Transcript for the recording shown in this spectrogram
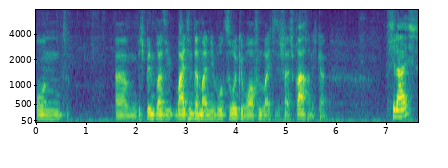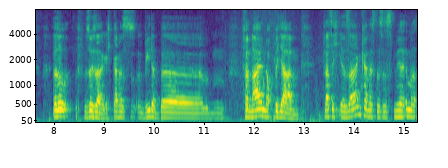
Und ähm, ich bin quasi weit hinter mein Niveau zurückgeworfen, weil ich diese scheiß Sprache nicht kann. Vielleicht. Also, wie soll ich sagen, ich kann es weder verneinen noch bejahen. Was ich eher sagen kann, ist, dass es mir immer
